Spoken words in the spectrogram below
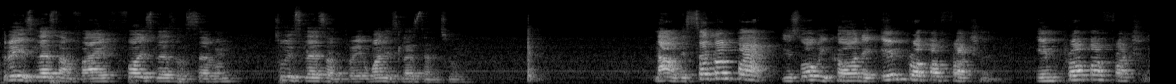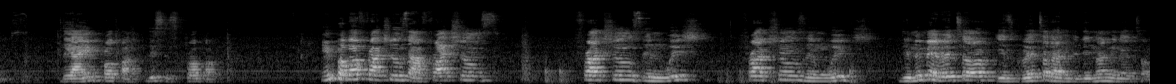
3 is less than 5, 4 is less than 7, 2 is less than 3, 1 is less than 2. Now, the second part is what we call the improper fraction. Improper fractions. They are improper. This is proper. Improper fractions are fractions fractions in which fractions in which the numerator is greater than the denominator.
